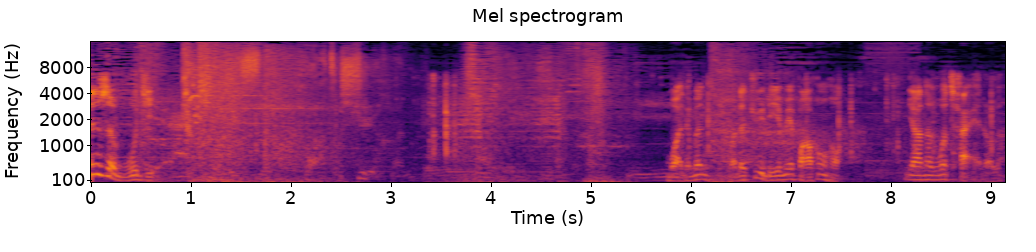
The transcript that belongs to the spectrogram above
真是无解。我的问题，我的距离没把控好，让他给我踩着了。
